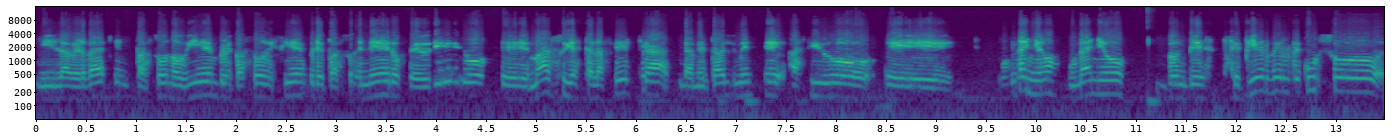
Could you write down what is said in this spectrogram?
y la verdad es que pasó noviembre, pasó diciembre, pasó enero, febrero, eh, marzo y hasta la fecha, lamentablemente ha sido eh, un año, un año donde se pierde el recurso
